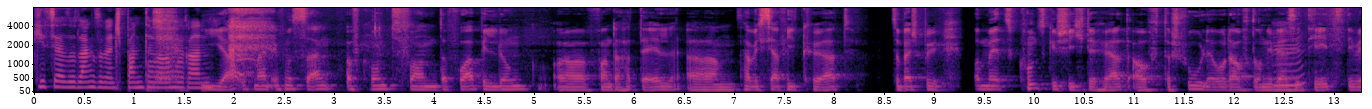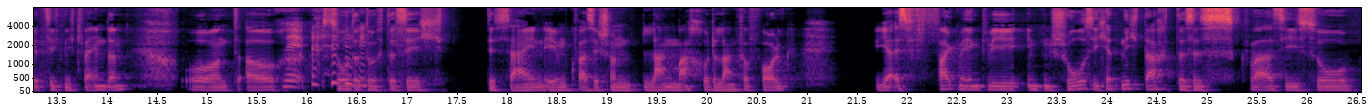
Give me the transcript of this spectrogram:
geht es ja so langsam entspannter heran. Ja, ich meine, ich muss sagen, aufgrund von der Vorbildung äh, von der HTL ähm, habe ich sehr viel gehört. Zum Beispiel, ob man jetzt Kunstgeschichte hört auf der Schule oder auf der Universität, mhm. die wird sich nicht verändern. Und auch nee. so dadurch, dass ich Design eben quasi schon lang mache oder lang verfolge, ja, es fällt mir irgendwie in den Schoß. Ich hätte nicht gedacht, dass es quasi so,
